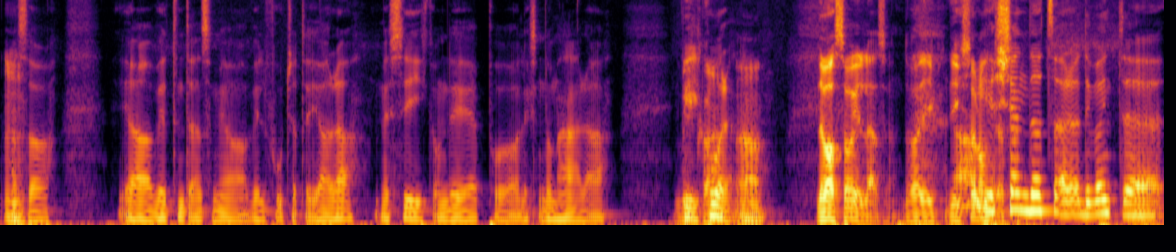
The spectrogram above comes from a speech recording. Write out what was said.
Mm. Alltså jag vet inte ens om jag vill fortsätta göra musik om det är på liksom de här uh, villkoren. Ja. Det var så illa alltså? Det, var, det gick, det gick så Ja, men långt Jag alltså? kände att så här, det var inte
